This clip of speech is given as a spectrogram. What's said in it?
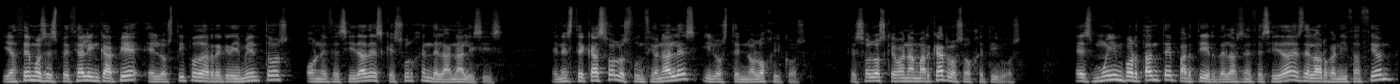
y hacemos especial hincapié en los tipos de requerimientos o necesidades que surgen del análisis, en este caso los funcionales y los tecnológicos, que son los que van a marcar los objetivos. Es muy importante partir de las necesidades de la organización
